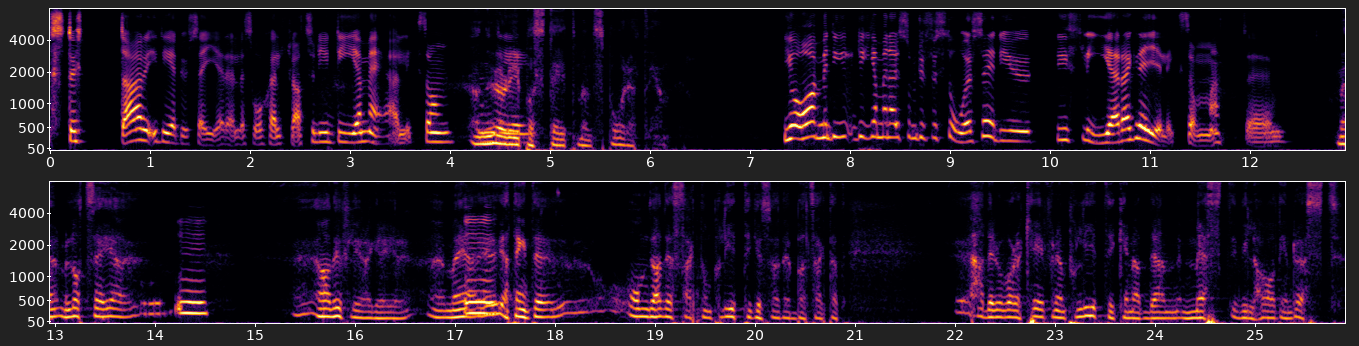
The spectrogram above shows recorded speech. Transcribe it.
stöttar i det du säger eller så självklart. Så det är det med liksom. Ja, nu är du på statement-spåret igen. Ja, men det, det, jag menar som du förstår så är det ju det är flera grejer liksom att... Eh... Men, men låt säga... Mm. Ja, det är flera grejer. Eh, men jag, mm. jag, tänkte, om du hade sagt någon politiker så hade jag bara sagt att hade det varit okej okay för den politikern att den mest vill ha din röst?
